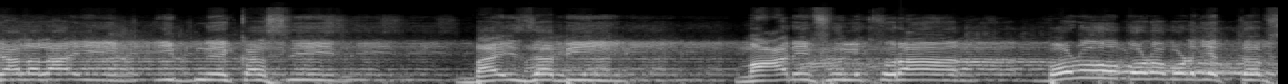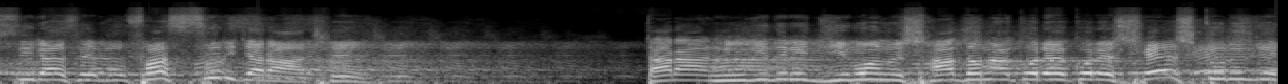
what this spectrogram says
জালালাইন, ইবনে কাসির, বাইজাবি মারিফুল কোরআন, বড় বড় বড় যে তফসির আছে, মুফাসসির যারা আছে, তারা নিজেদের জীবন সাধনা করে করে শেষ করে যে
